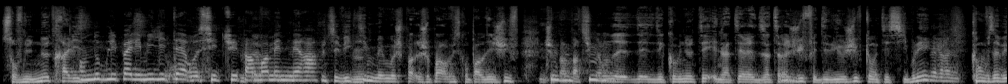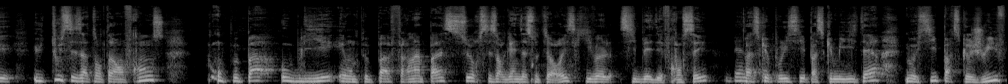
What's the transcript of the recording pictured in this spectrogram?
sont venus neutraliser. On n'oublie pas les militaires aussi tués par Mohamed Merah. Toutes ces victimes, mmh. mais moi je parle, je parle puisqu'on parle des juifs, je parle mmh. particulièrement des, des, des, communautés et de des intérêts mmh. juifs et des lieux juifs qui ont été ciblés. Quand vous avez eu tous ces attentats en France, on ne peut pas oublier et on ne peut pas faire l'impasse sur ces organisations terroristes qui veulent cibler des Français, Bien parce que policiers, parce que militaires, mais aussi parce que juifs.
